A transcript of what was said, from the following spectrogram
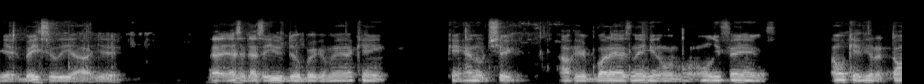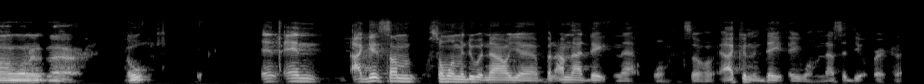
yeah. Basically, uh, yeah. That- That's a that's a huge deal breaker, man. I can't can't handle chick out here butt ass naked on, on OnlyFans. I don't care if you got a thong on it. Nah, nope. And and I get some some women do it now, yeah, but I'm not dating that woman, so I couldn't date a woman. That's a deal breaker.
